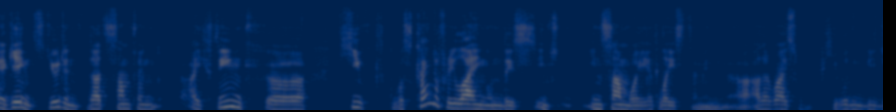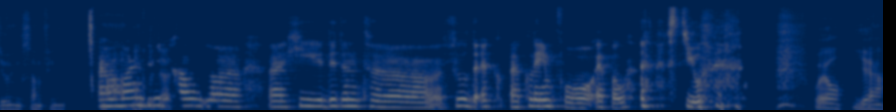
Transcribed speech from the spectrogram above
again, student, that's something I think uh, he was kind of relying on this in, in some way, at least. I mean, uh, otherwise he wouldn't be doing something. I'm uh, wondering how uh, uh, he didn't uh, fill the a claim for Apple still. well, yeah,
